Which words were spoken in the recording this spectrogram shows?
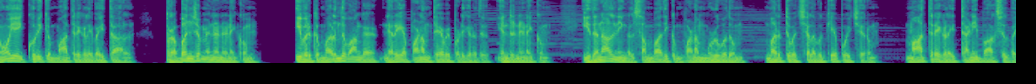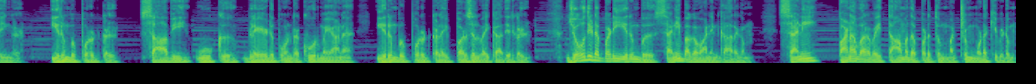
நோயை குறிக்கும் மாத்திரைகளை வைத்தால் பிரபஞ்சம் என்ன நினைக்கும்? இவருக்கு மருந்து வாங்க நிறைய பணம் தேவைப்படுகிறது என்று நினைக்கும். இதனால் நீங்கள் சம்பாதிக்கும் பணம் முழுவதும் மருத்துவ செலவுக்கே போய் சேரும். மாத்திரைகளை தனி பாக்ஸில் வையுங்கள். இரும்பு பொருட்கள் சாவி ஊக்கு பிளேடு போன்ற கூர்மையான இரும்பு பொருட்களை பர்சில் வைக்காதீர்கள். ஜோதிடப்படி இரும்பு சனி பகவானின் காரகம். சனி பணவரவை தாமதப்படுத்தும் மற்றும் முடக்கிவிடும்.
